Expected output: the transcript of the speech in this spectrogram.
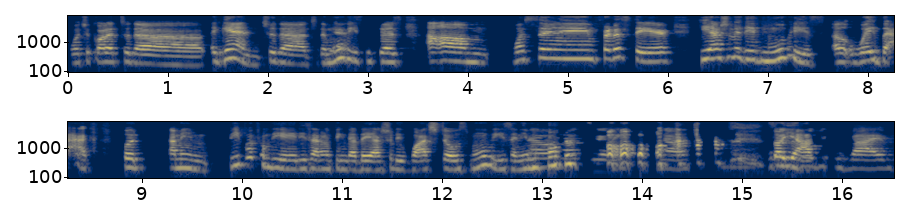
what you call it to the again to the to the yes. movies because um what's the name? Fred astaire. He actually did movies uh, way back but i mean people from the 80s i don't think that they actually watch those movies anymore no, really. no. so yeah vibe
